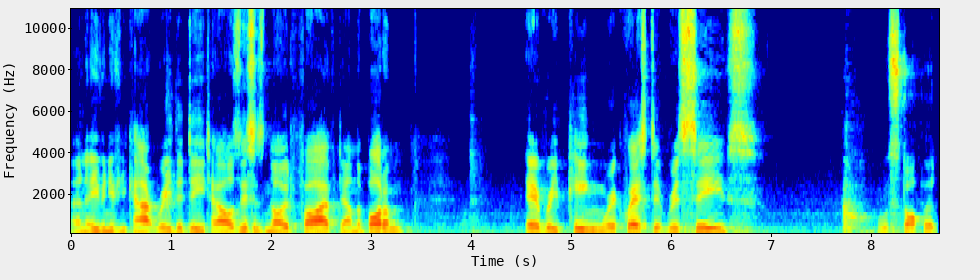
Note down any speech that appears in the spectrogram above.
and even if you can't read the details, this is node 5 down the bottom. Every ping request it receives, we'll stop it.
